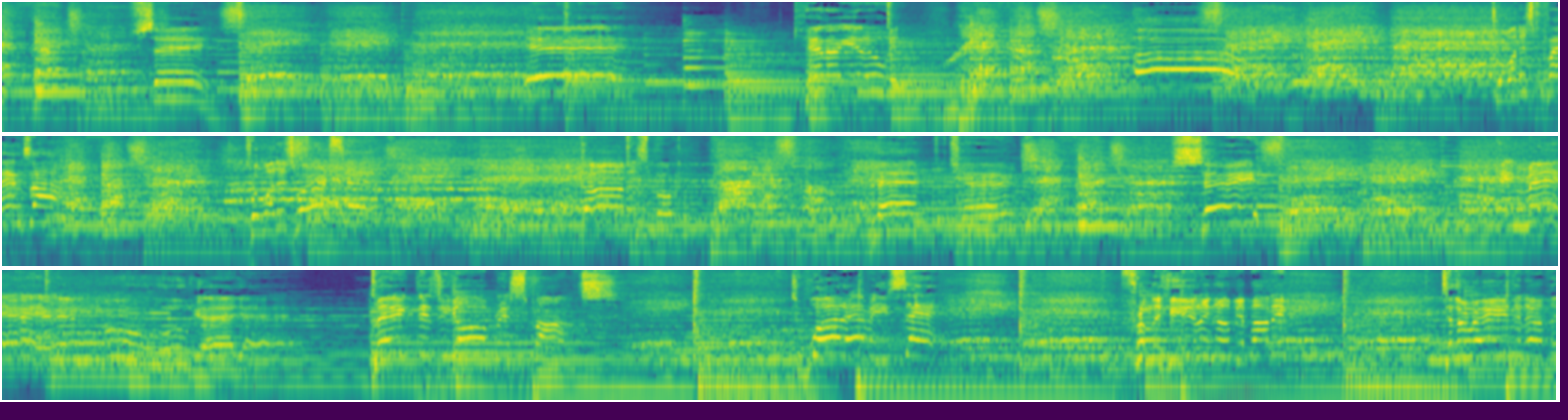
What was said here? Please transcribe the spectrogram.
say, say amen. Yeah. Can I get a witness? Let the church oh, say amen. To what his plans are. Let the church to what His Word says.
